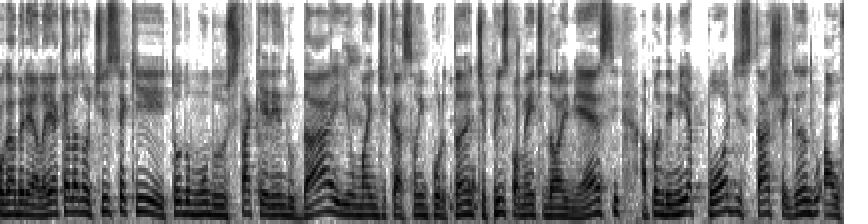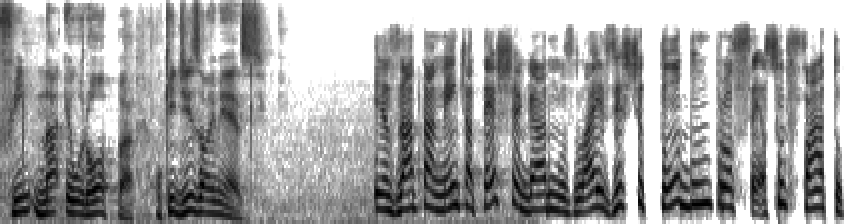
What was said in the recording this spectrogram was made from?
Ô, Gabriela, e aquela notícia que todo mundo está querendo dar e uma indicação importante, principalmente da OMS, a pandemia pode estar chegando ao fim na Europa. O que diz a OMS? Exatamente, até chegarmos lá existe todo um processo. O fato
